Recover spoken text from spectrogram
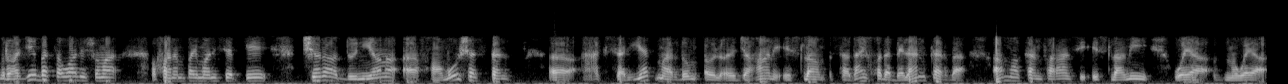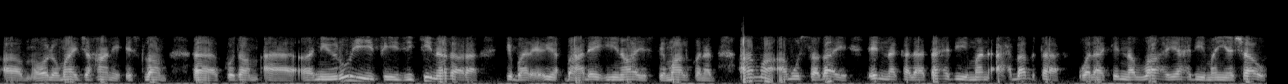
راجع به سوال شما خانم پیمانی صاحب که چرا دنیا خاموش هستند اکثریت مردم جهان اسلام صدای خود بلند کرده. اما کنفرانس اسلامی و یا و یا علمای جهان اسلام کدام نیروی فیزیکی نداره که برای علیه اینا استعمال کند. اما امو صدای انك لا تهدي من احببت ولكن الله يهدي من يشاء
